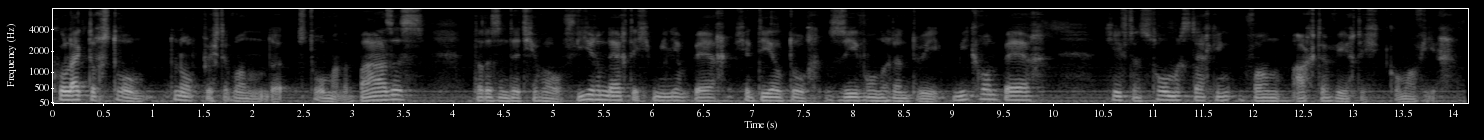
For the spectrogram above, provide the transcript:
collectorstroom ten opzichte van de stroom aan de basis. Dat is in dit geval 34 mA gedeeld door 702 microampère geeft een stroomversterking van 48,4.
